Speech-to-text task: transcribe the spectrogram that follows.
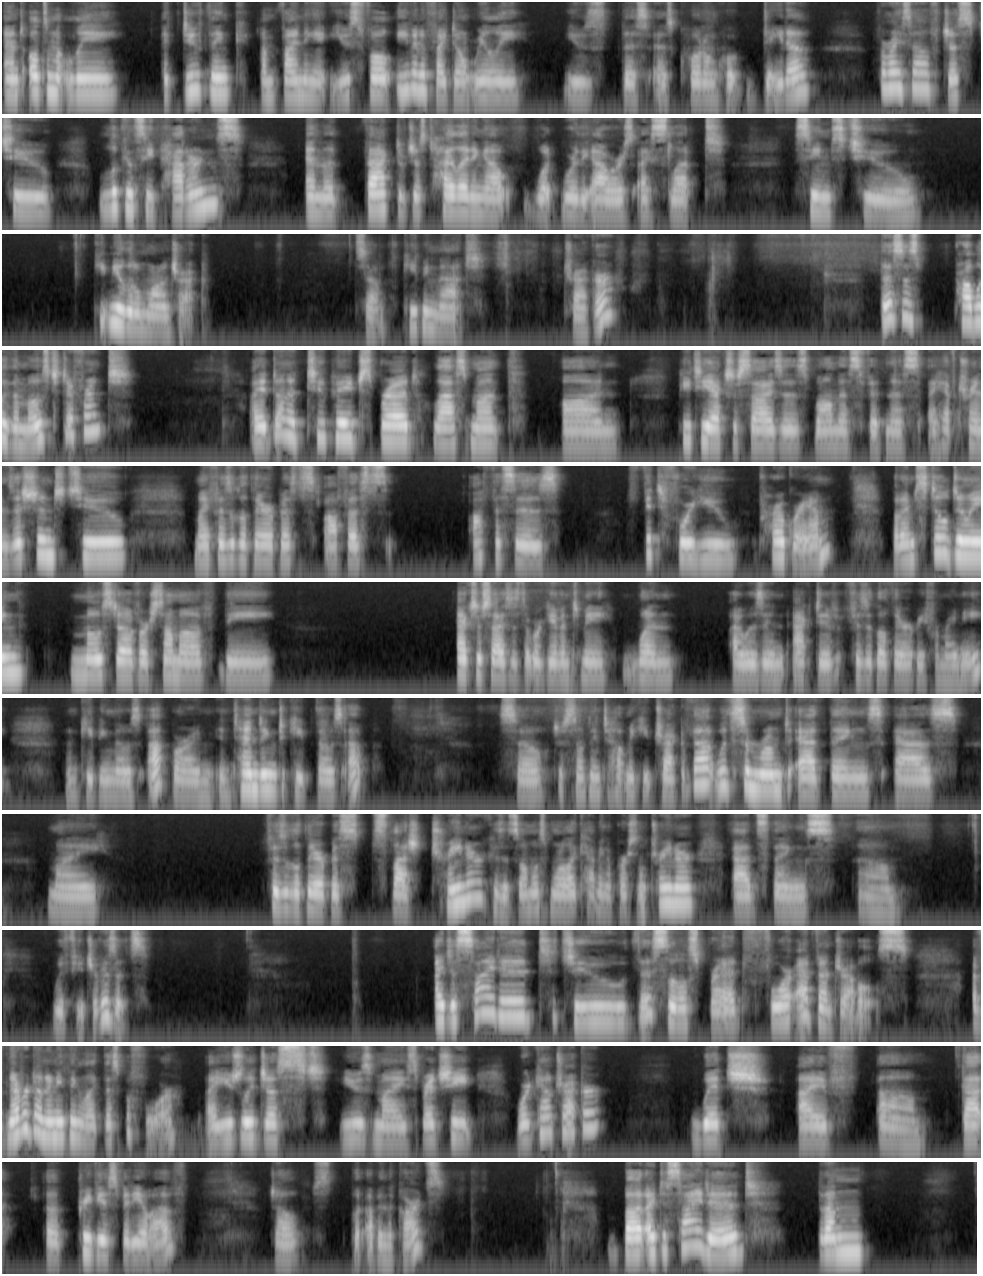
And ultimately, I do think I'm finding it useful, even if I don't really use this as quote unquote data for myself just to look and see patterns. And the fact of just highlighting out what were the hours I slept seems to keep me a little more on track. So, keeping that tracker. This is probably the most different. I had done a two page spread last month on PT exercises, wellness, fitness. I have transitioned to my physical therapist's office office's Fit for You program, but I'm still doing most of or some of the exercises that were given to me when I was in active physical therapy for my knee. I'm keeping those up, or I'm intending to keep those up. So just something to help me keep track of that with some room to add things as my physical therapist slash trainer because it's almost more like having a personal trainer adds things um, with future visits. I decided to do this little spread for Advent Drabbles. I've never done anything like this before. I usually just use my spreadsheet word count tracker, which I've um, got a previous video of, which I'll put up in the cards. But I decided that I'm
